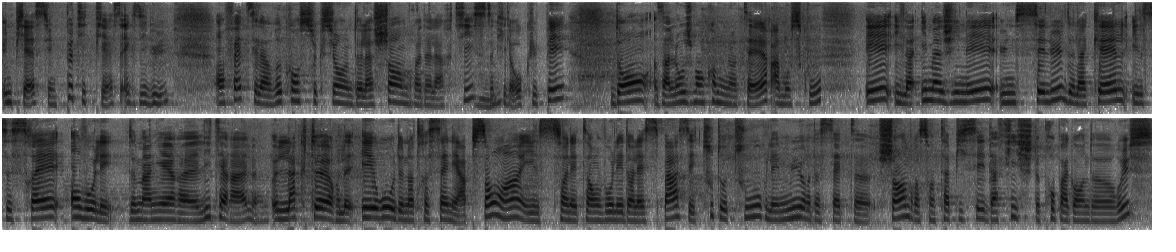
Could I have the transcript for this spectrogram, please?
une pièce, une petite pièce exiguë. En fait, c'est la reconstruction de la chambre de l'artiste mhm. qu'il a occupée dans un logement communautaire à Moscou et il a imaginé une cellule de laquelle il se serait envolé de manière euh, littérale. L'acteur, le héros de notre scène est absent, hein. il s'en est envolé dans l'espace et tout autour, les murs de cette euh, chambre sont tapissés d'affiches de propagande russe.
